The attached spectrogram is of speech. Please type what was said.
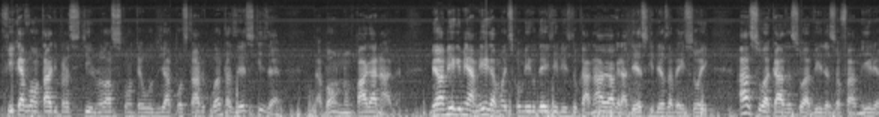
Fique à vontade para assistir os nossos conteúdos já postados quantas vezes quiser, tá bom? Não paga nada. Meu amigo e minha amiga, muitos comigo desde o início do canal, eu agradeço, que Deus abençoe a sua casa, a sua vida, a sua família,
